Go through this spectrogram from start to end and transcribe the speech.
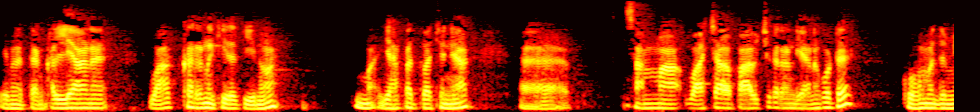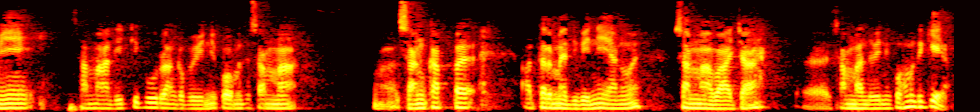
එහෙම නැත්නම් කල්යාණ වාක්කරණ කියලා තියෙනවා. යහපත් වචනයක් සම්මා වාචාව පාවිච්චි කරන්න යනකොට කොහොමද මේ සම්මා දිට්ඨි පූර්වංගම වෙන්නේ? කොහොමද සම්මා සංකප්ප අතරමැදි වෙන්නේ යනුව සම්මා වාචා සම්බන්ධ වෙන්නේ කොහොමද කියලා.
